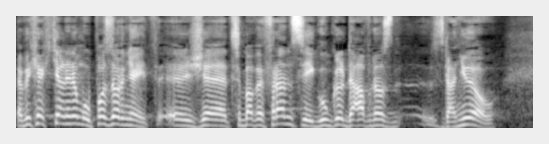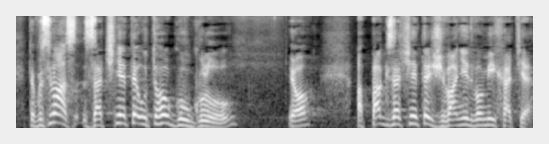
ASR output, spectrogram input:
Já bych je chtěl jenom upozornit, že třeba ve Francii Google dávno zdaňujou. Tak prosím vás, začněte u toho Google, jo, a pak začněte žvanit o mý chatě.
